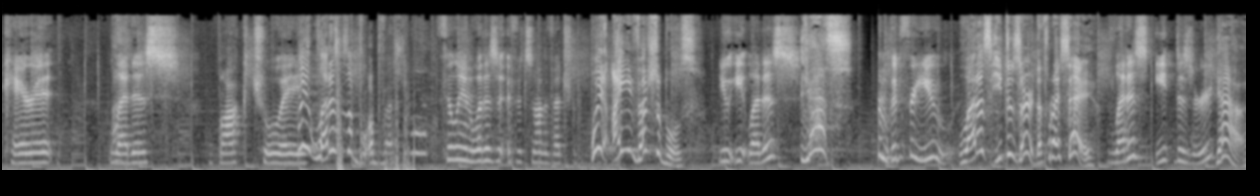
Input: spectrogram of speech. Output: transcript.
carrot, lettuce, bok choy. Wait, lettuce is a vegetable? Filian, what is it if it's not a vegetable? Wait, I eat vegetables. You eat lettuce? Yes. Damn, good for you. Let us eat dessert. That's what I say. Let us eat dessert. Yeah.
